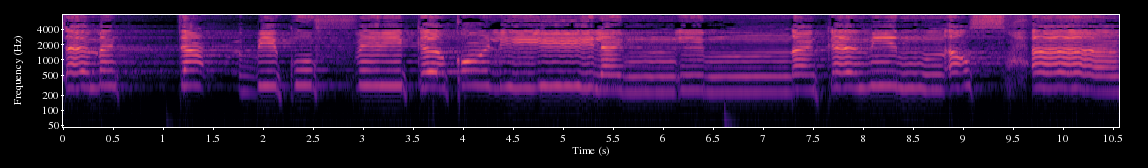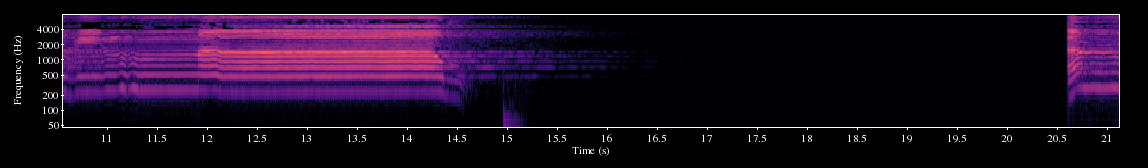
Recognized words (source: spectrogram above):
تمت تَمَتَّعْ بِكُفْرِكَ قَلِيلًا إِنَّكَ مِنْ أَصْحَابِ النَّارِ. أَمَّنْ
